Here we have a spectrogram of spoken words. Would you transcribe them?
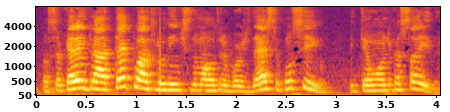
Então, se eu quero entrar até quatro links numa routerboard dessa, eu consigo. E tem uma única saída.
